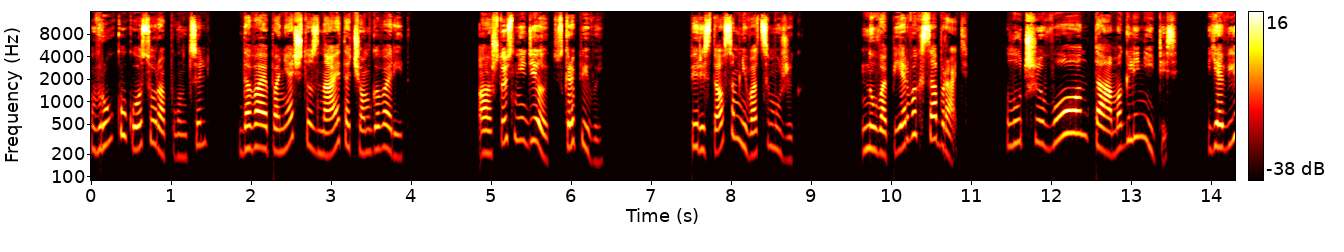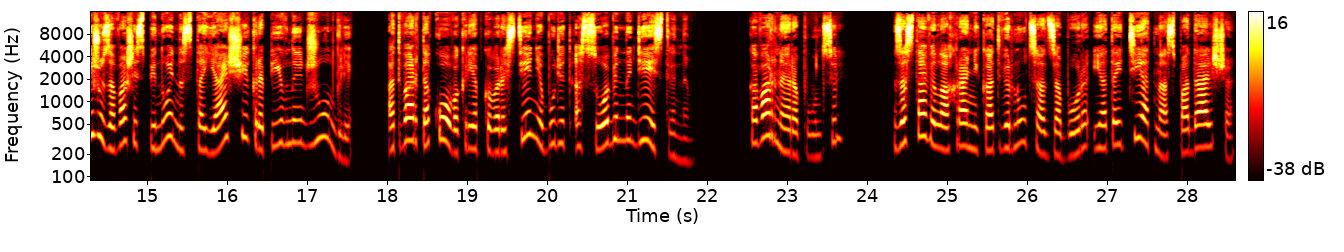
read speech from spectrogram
В руку косу Рапунцель, давая понять, что знает, о чем говорит. «А что с ней делать, с крапивой?» Перестал сомневаться мужик. «Ну, во-первых, собрать. Лучше вон там, оглянитесь. Я вижу за вашей спиной настоящие крапивные джунгли. Отвар такого крепкого растения будет особенно действенным. Коварная Рапунцель заставила охранника отвернуться от забора и отойти от нас подальше.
